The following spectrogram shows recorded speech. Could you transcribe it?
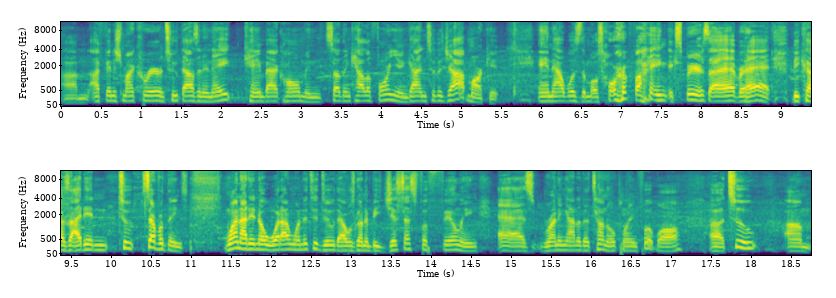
Um, I finished my career in 2008, came back home in Southern California, and got into the job market. And that was the most horrifying experience I ever had because I didn't, two, several things. One, I didn't know what I wanted to do that was going to be just as fulfilling as running out of the tunnel playing football. Uh, two, um,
